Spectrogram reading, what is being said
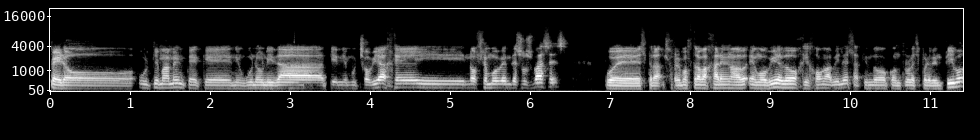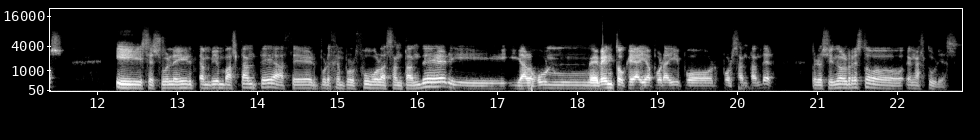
pero últimamente que ninguna unidad tiene mucho viaje y no se mueven de sus bases, pues solemos trabajar en, en Oviedo, Gijón, Avilés, haciendo controles preventivos y se suele ir también bastante a hacer, por ejemplo, el fútbol a Santander y, algún evento que haya por ahí por, Santander. Pero si no, el resto en Asturias.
